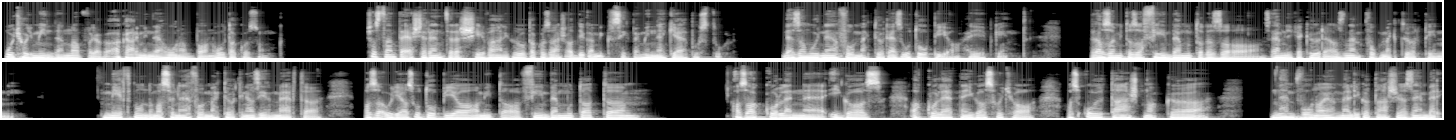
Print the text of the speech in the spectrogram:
Úgyhogy minden nap, vagy akár minden hónapban oltakozunk. És aztán teljesen rendszeressé válik az oltakozás addig, amíg szépen mindenki elpusztul. De ez amúgy nem fog megtörténni, ez utópia egyébként. De az, amit az a film bemutat, az az emlékek őre, az nem fog megtörténni. Miért mondom azt, hogy nem fog megtörténni? Azért, mert az ugye az utópia, amit a film bemutat, az akkor lenne igaz, akkor lehetne igaz, hogyha az oltásnak nem volna olyan mellékhatás, hogy az ember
